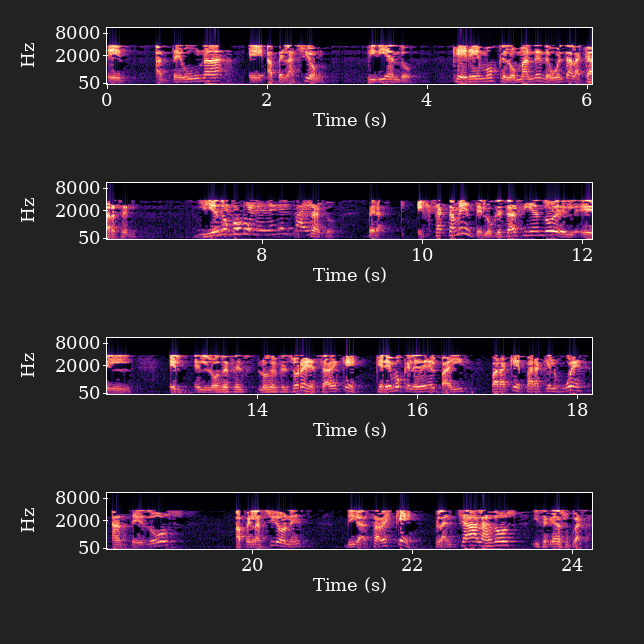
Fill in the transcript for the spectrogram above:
eh, ante una eh, apelación pidiendo queremos que lo manden de vuelta a la cárcel, viendo cómo que le den el país. Exacto. Espera, exactamente, lo que está haciendo el, el, los, los defensores ¿saben qué? Queremos que le den el país ¿Para qué? Para que el juez, ante dos apelaciones, diga, ¿sabes qué? Planchada las dos y se queda en su casa.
